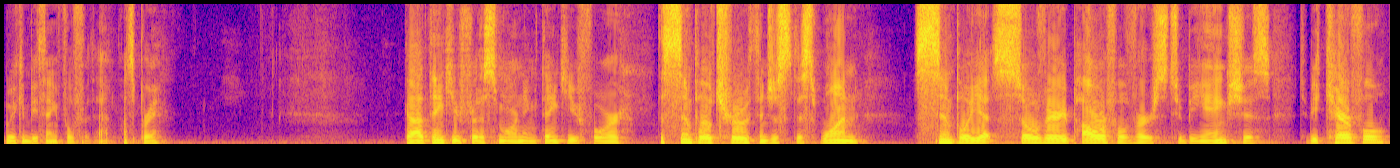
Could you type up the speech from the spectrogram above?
We can be thankful for that. Let's pray. God, thank you for this morning. Thank you for the simple truth and just this one simple yet so very powerful verse to be anxious, to be careful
